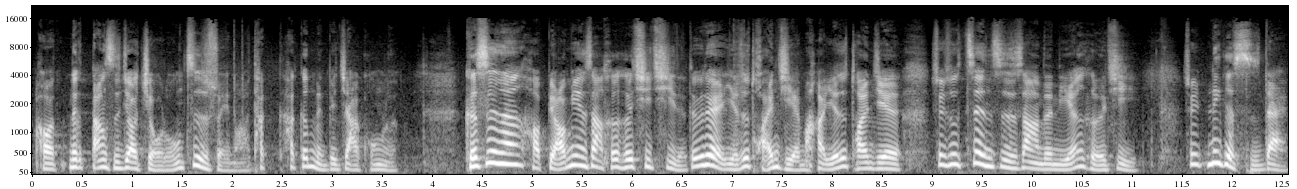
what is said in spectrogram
好，那个当时叫九龙治水嘛，他他根本被架空了。可是呢，好，表面上和和气气的，对不对？也是团结嘛，也是团结。所以说政治上的粘合剂，所以那个时代，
